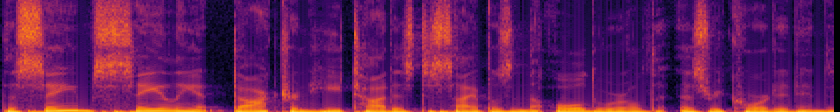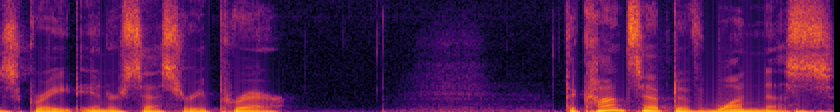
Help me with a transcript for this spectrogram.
The same salient doctrine he taught his disciples in the Old World as recorded in his great intercessory prayer. The concept of oneness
